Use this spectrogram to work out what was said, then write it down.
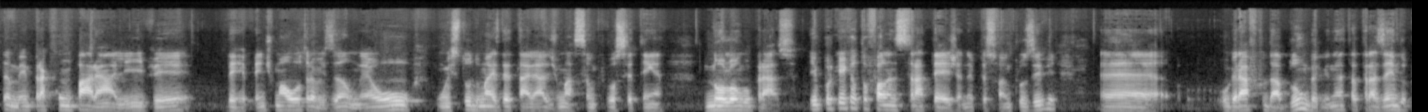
também para comparar ali e ver, de repente, uma outra visão, né, ou um estudo mais detalhado de uma ação que você tenha no longo prazo. E por que, que eu estou falando de estratégia, né, pessoal? Inclusive, é, o gráfico da Bloomberg está né, tá trazendo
